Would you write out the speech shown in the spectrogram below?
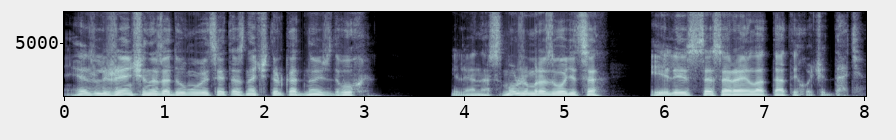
Ежели женщина задумывается, это значит только одно из двух — или она с мужем разводится, или с ССРЛ лататы хочет дать.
